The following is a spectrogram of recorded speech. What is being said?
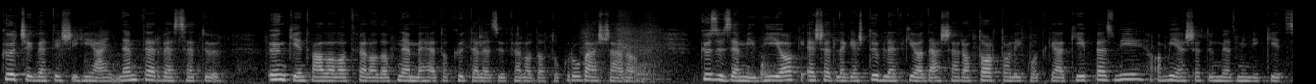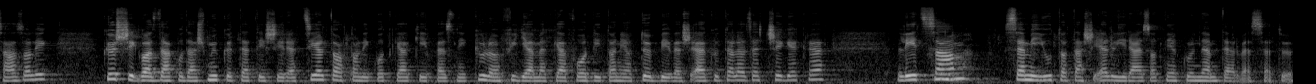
költségvetési hiány nem tervezhető, önként vállalat feladat nem mehet a kötelező feladatok rovására, közüzemi díjak esetleges többlet kiadására tartalékot kell képezni, a mi esetünkben ez mindig 2 százalék, községgazdálkodás működtetésére céltartalékot kell képezni, külön figyelmet kell fordítani a több éves elkötelezettségekre, létszám személyi jutatási előirányzat nélkül nem tervezhető.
